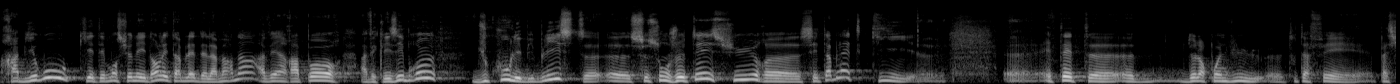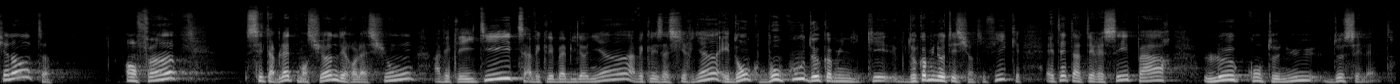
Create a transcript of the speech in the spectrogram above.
Rabirou, qui était mentionné dans les tablettes de la Marna, avait un rapport avec les Hébreux? Du coup, les biblistes euh, se sont jetés sur euh, ces tablettes qui euh, étaient, de leur point de vue, tout à fait passionnantes. Enfin, ces tablettes mentionnent des relations avec les Hittites, avec les Babyloniens, avec les Assyriens, et donc beaucoup de, de communautés scientifiques étaient intéressées par le contenu de ces lettres.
